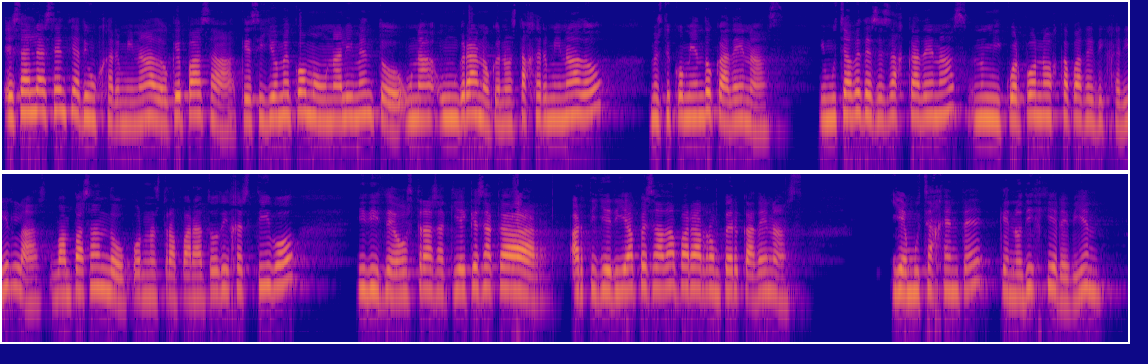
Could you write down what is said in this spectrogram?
esa es la esencia de un germinado. ¿Qué pasa? Que si yo me como un alimento, un grano que no está germinado, me estoy comiendo cadenas. Y muchas veces esas cadenas, mi cuerpo no es capaz de digerirlas. Van pasando por nuestro aparato digestivo y dice, ostras, aquí hay que sacar artillería pesada para romper cadenas. Y hay mucha gente que no digiere bien.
